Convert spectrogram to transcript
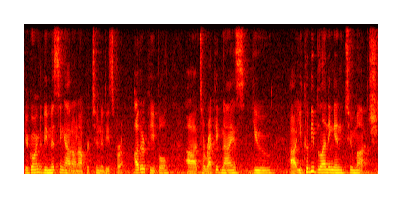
you're going to be missing out on opportunities for other people uh, to recognize you. Uh, you could be blending in too much.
